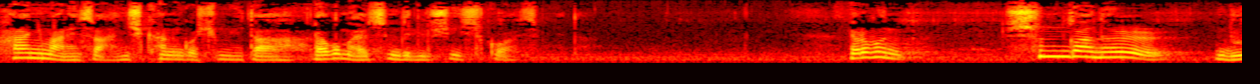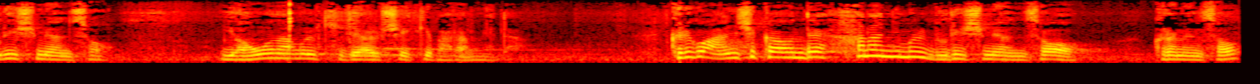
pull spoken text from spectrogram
하나님 안에서 안식하는 것입니다. 라고 말씀드릴 수 있을 것 같습니다. 여러분, 순간을 누리시면서 영원함을 기대할 수 있기 바랍니다. 그리고 안식 가운데 하나님을 누리시면서 그러면서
